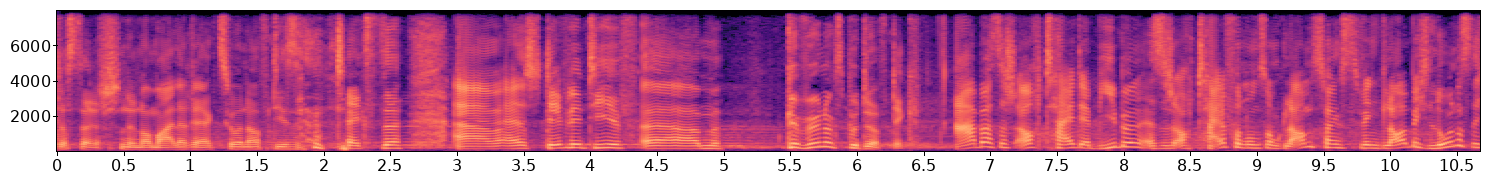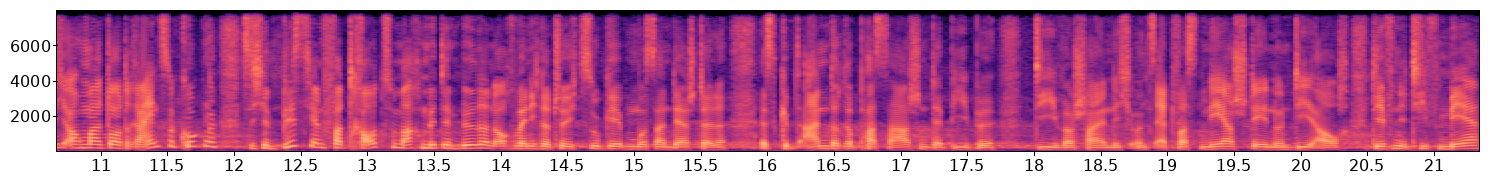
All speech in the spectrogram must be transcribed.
das ist eine normale Reaktion auf diese Texte. Ähm, es ist definitiv ähm, gewöhnungsbedürftig. Aber es ist auch Teil der Bibel, es ist auch Teil von unserem Glaubenszeugnis. Deswegen glaube ich, lohnt es sich auch mal dort reinzugucken, sich ein bisschen vertraut zu machen mit den Bildern, auch wenn ich natürlich zugeben muss an der Stelle, es gibt andere Passagen der Bibel, die wahrscheinlich uns etwas näher stehen und die auch definitiv mehr,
